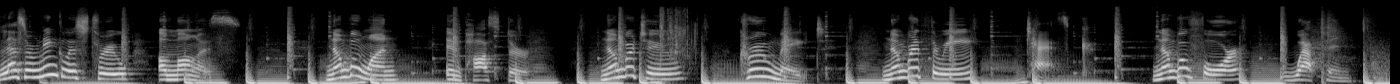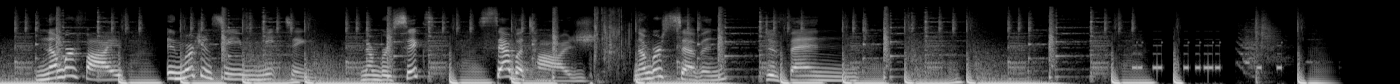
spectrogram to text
Let's learn English through Among Us. Number one, imposter. Number two, crewmate. Number three, task. Number four, weapon. Number five, emergency meeting. Number six, sabotage. Number seven, defend.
